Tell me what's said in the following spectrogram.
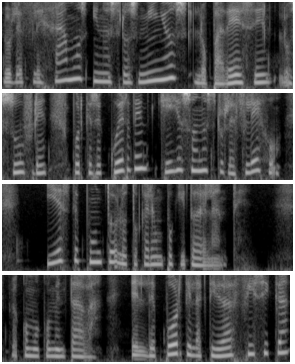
Lo reflejamos y nuestros niños lo padecen, lo sufren, porque recuerden que ellos son nuestro reflejo. Y este punto lo tocaré un poquito adelante. Pero como comentaba, el deporte y la actividad física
